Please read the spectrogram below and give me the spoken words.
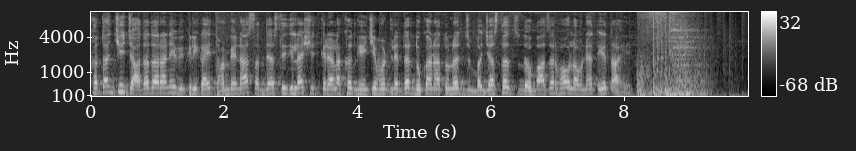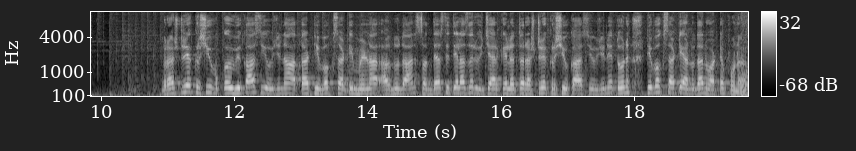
खतांची जादा दराने विक्री काही थांबेना सध्या स्थितीला शेतकऱ्याला खत घ्यायचे म्हटले तर दुकानातूनच जास्त बाजारभाव लावण्यात येत आहे राष्ट्रीय कृषी विकास योजना आता ठिबकसाठी मिळणार अनुदान. सध्या स्थितीला जर विचार केला तर राष्ट्रीय कृषी विकास योजनेतून ठिबकसाठी अनुदान वाटप होणार.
